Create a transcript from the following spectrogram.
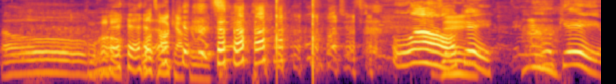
Oh, whoa, man. we'll talk afterwards. Wow. Dang. Okay. okay.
